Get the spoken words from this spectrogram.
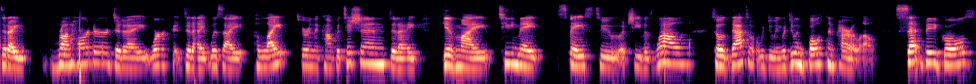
did I run harder? Did I work? Did I, was I polite during the competition? Did I give my teammate space to achieve as well? So that's what we're doing. We're doing both in parallel. Set big goals,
